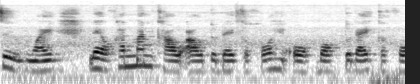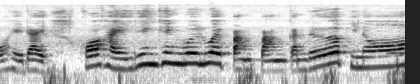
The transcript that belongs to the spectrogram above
สื่อหวย แล้วขั้นมั่นเขาเอาตัวใดก็ขอให้ออกบอกตัวใดก็ขอให้ได้ ขอให้เฮงเฮงรวยรวยปังปังกันเด้อพี่น้อง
